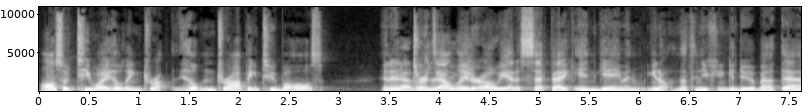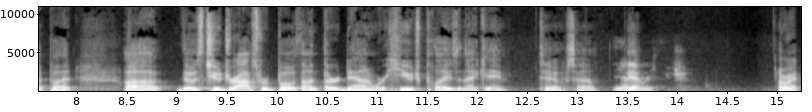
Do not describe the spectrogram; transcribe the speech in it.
Also, T.Y. Hilton, dro- Hilton dropping two balls, and then Yeah, it turns out later, oh, drops. he had a setback in game, and you know nothing you can, can do about that. But uh, those two drops were both on third down and were huge plays in that game too. So yeah, yeah. all right.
